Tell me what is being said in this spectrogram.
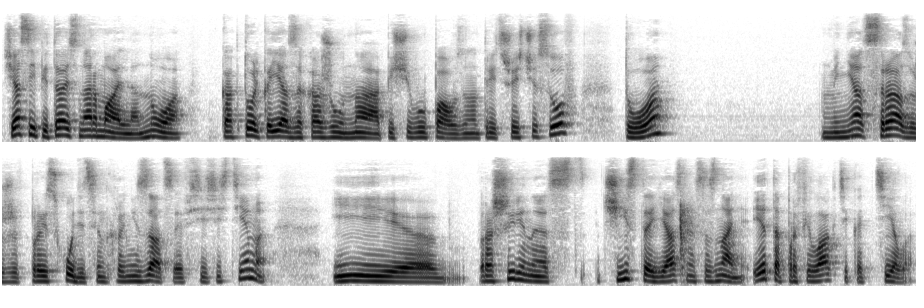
Сейчас я питаюсь нормально, но как только я захожу на пищевую паузу на 36 часов, то у меня сразу же происходит синхронизация всей системы, и э, расширенное чистое ясное сознание. Это профилактика тела.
